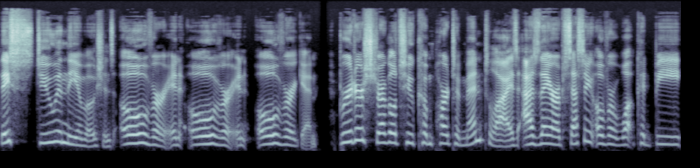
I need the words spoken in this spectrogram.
They stew in the emotions over and over and over again. Brooders struggle to compartmentalize as they are obsessing over what could be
